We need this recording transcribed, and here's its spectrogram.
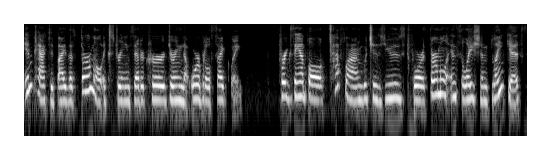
impacted by the thermal extremes that occur during the orbital cycling. For example, Teflon, which is used for thermal insulation blankets,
